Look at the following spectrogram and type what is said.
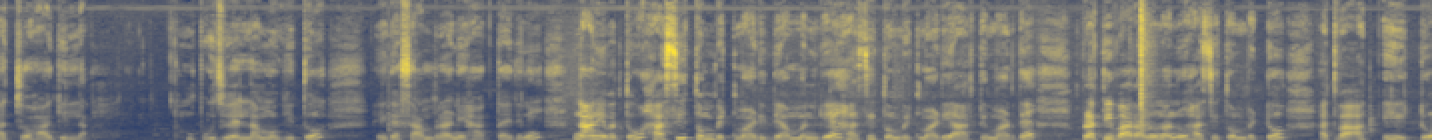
ಹಚ್ಚೋ ಹಾಗಿಲ್ಲ. ಪೂಜೆ ಎಲ್ಲ ಮುಗೀತು. ಈಗ ಸಾಂಬ್ರಾಣಿ ಹಾಕ್ತಾಯಿದ್ದೀನಿ ನಾನಿವತ್ತು ಹಸಿ ತುಂಬಿಟ್ಟು ಮಾಡಿದ್ದೆ ಅಮ್ಮನಿಗೆ. ಹಸಿ ತುಂಬಿಟ್ಟು ಮಾಡಿ ಆರತಿ ಮಾಡಿದೆ. ಪ್ರತಿ ವಾರನೂ ನಾನು ಹಸಿ ತುಂಬಿಟ್ಟು ಅಥವಾ ಅಕ್ಕಿ ಹಿಟ್ಟು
